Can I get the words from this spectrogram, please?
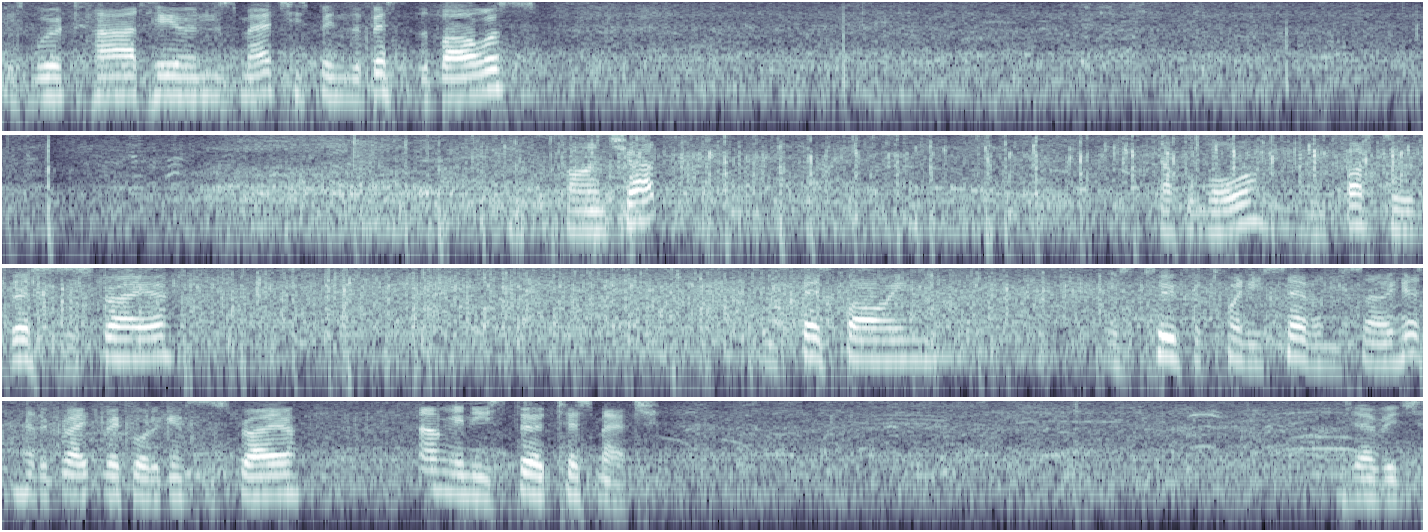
He's worked hard here in this match. He's been the best of the bowlers. Fine shot. A couple more. And Foster versus Australia. His best bowling was two for 27, so he hasn't had a great record against Australia. Only in his third Test match. He's averaged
